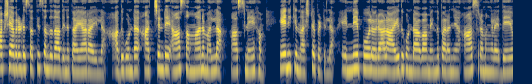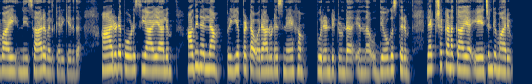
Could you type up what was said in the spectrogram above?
പക്ഷെ അവരുടെ സത്യസന്ധത അതിന് തയ്യാറായില്ല. അതുകൊണ്ട് അച്ഛന്റെ ആ സമ്മാനമല്ല ആ സ്നേഹം എനിക്ക് നഷ്ടപ്പെട്ടില്ല. എന്നെ പോലെ ഒരാളായതുകൊണ്ടാവാം എന്ന് പറഞ്ഞ് ആ ശ്രമങ്ങളെ ദയവായി നിസാരവൽക്കരിക്കരുത്. ആരുടെ പോളിസി ആയാലും അതിനെല്ലാം പ്രിയപ്പെട്ട ഒരാളുടെ സ്നേഹം പുരണ്ടിട്ടുണ്ട് എന്ന ഉദ്യോഗസ്ഥരും ലക്ഷക്കണക്കായ ഏജന്റുമാരും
